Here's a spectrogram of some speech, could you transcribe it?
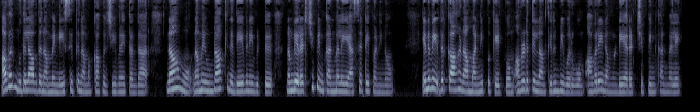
அவர் முதலாவது நம்மை நேசித்து நமக்காக ஜீவனை தந்தார். நாமும் நம்மை உண்டாக்கின தேவனை விட்டு நம்முடைய ரட்சிப்பின் கண்மலையை அசட்டை பண்ணினோம். எனவே இதற்காக நாம் மன்னிப்பு கேட்போம். அவரிடத்தில் நாம் திரும்பி வருவோம். அவரை நம்முடைய ரட்சிப்பின் கண்மலை.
